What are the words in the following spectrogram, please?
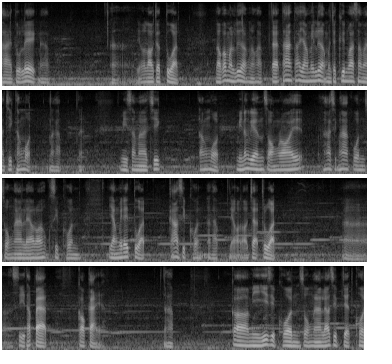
ทายตัวเลขนะครับ เดี๋ยวเราจะตรวจเราก็มาเลือกนะครับ แต่ถ้าถ้ายังไม่เลือกมันจะขึ้นว่าสมาชิกทั้งหมดนะครับมีสมาชิกทั้งหมด มีนักเรียน 255 คนส่งงานแล้ว 160 คน ยังไม่ได้ตรวจ 90 คนนะครับ เดี๋ยวเราจะตรวจ4ทับ8กอไก่นะครับก็มี 20 คน ส่งงานแล้ว 17 คน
